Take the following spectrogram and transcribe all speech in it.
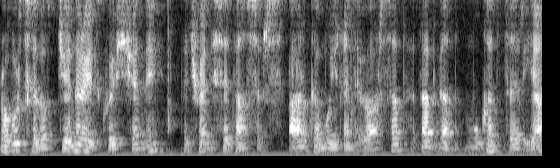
როგორც ხედავთ, generate question-ი და ჩვენი set answers არ გამოიყენება არსად, რადგან მუქად წერია.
